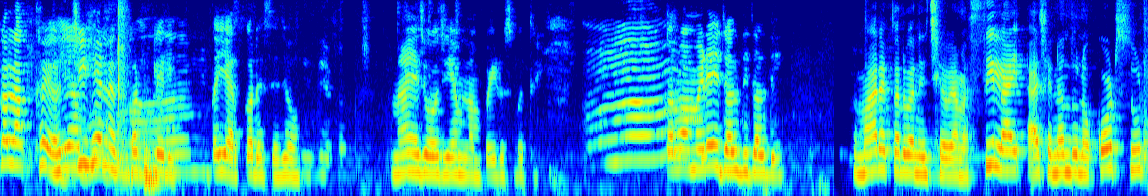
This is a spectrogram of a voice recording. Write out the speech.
કલાક થઈ હજી છે ને કટલેરી તૈયાર કરે છે જો. ના એ જો હજી એમ નામ પડ્યું છે બધું. કરવા મળે જલ્દી જલ્દી. મારે કરવાની છે હવે આમાં સિલાઈ. આ છે નંદુનો કોટ સૂટ.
